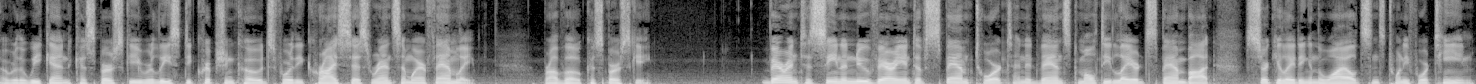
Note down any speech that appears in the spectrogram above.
Over the weekend, Kaspersky released decryption codes for the Crysis ransomware family. Bravo, Kaspersky. Verint has seen a new variant of SpamTorte, an advanced multi layered spam bot, circulating in the wild since 2014.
